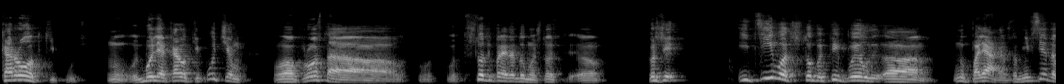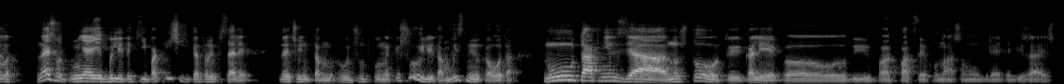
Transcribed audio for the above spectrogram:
короткий путь. Ну, более короткий путь, чем э, просто... Вот, вот, что ты про это думаешь? То есть, э, короче, идти вот, чтобы ты был э, ну, полярным, чтобы не все это... Знаешь, вот у меня были такие подписчики, которые писали, да что-нибудь там, какую-нибудь шутку напишу или там высмею кого-то. Ну, так нельзя. Ну, что ты коллег э, ты по, по цеху нашему, блядь, обижаешь?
